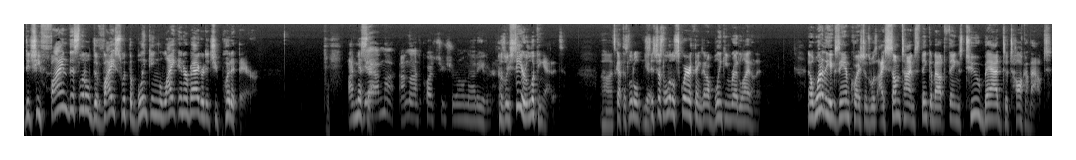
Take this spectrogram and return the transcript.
did she find this little device with the blinking light in her bag, or did she put it there? I missed yeah, that I'm not. I'm not quite too sure on that either. because we see her looking at it. Uh, it's got this little. Yeah. It's just a little square thing. It's got a blinking red light on it. Now, one of the exam questions was, "I sometimes think about things too bad to talk about."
